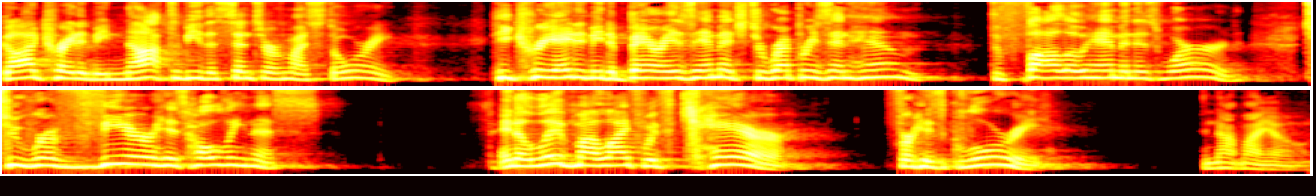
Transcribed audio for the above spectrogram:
God created me not to be the center of my story. He created me to bear His image, to represent Him, to follow Him in His word, to revere His holiness, and to live my life with care for His glory and not my own.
